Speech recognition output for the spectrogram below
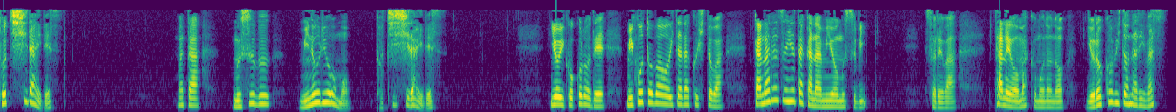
土地次第です。また、結ぶ実の量も土地次第です。良い心で御言葉をいただく人は必ず豊かな実を結び、それは種をまく者の喜びとなります。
